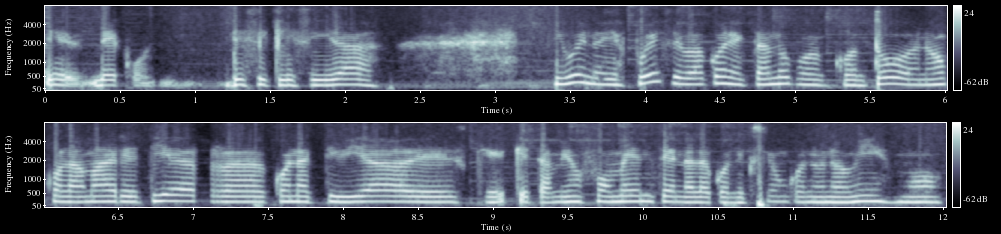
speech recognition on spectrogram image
eh, de, de ciclicidad. Y bueno, y después se va conectando con, todo, ¿no? Con la madre tierra, con actividades que, también fomenten a la conexión con uno mismo.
